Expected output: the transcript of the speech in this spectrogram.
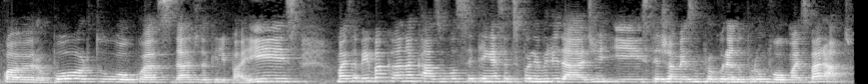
qual é o aeroporto ou qual é a cidade daquele país, mas é bem bacana caso você tenha essa disponibilidade e esteja mesmo procurando por um voo mais barato.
